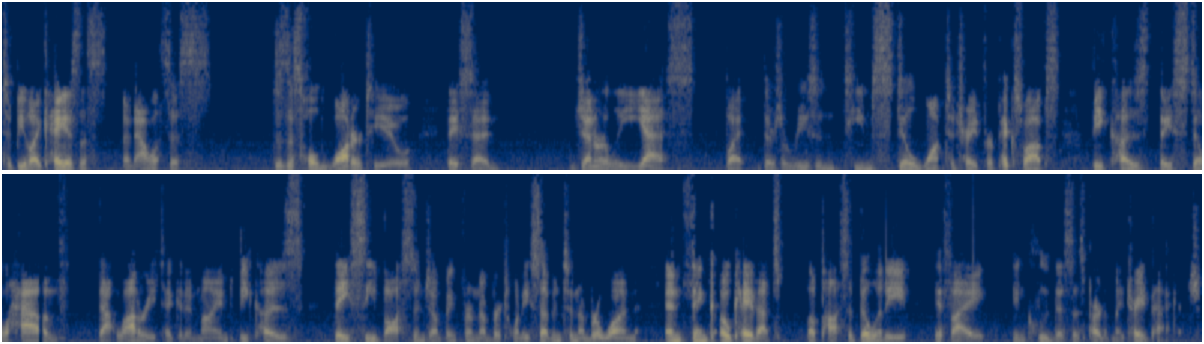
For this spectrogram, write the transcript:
to be like, hey, is this analysis, does this hold water to you? They said, generally, yes, but there's a reason teams still want to trade for pick swaps because they still have that lottery ticket in mind because they see Boston jumping from number 27 to number one and think, okay, that's a possibility if I include this as part of my trade package.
